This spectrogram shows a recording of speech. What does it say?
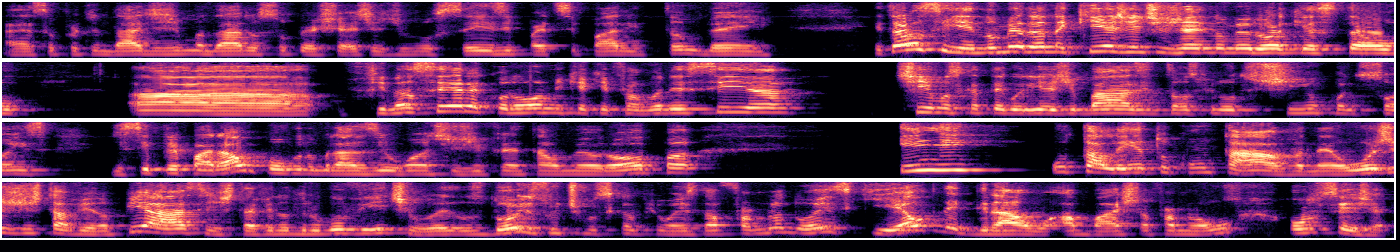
essa oportunidade de mandar o superchat de vocês e participarem também. Então, assim, enumerando aqui, a gente já enumerou a questão a financeira, econômica, que favorecia. Tínhamos categorias de base, então os pilotos tinham condições de se preparar um pouco no Brasil antes de enfrentar uma Europa. E o talento contava, né? Hoje a gente está vendo Piastri, a gente está vendo Drogovic, os dois últimos campeões da Fórmula 2, que é o degrau abaixo da Fórmula 1, ou seja,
